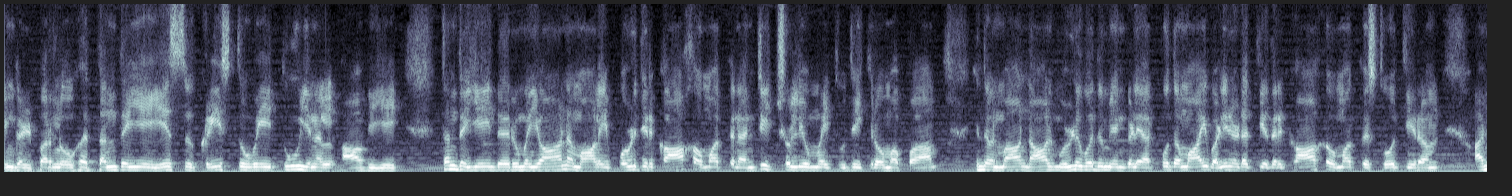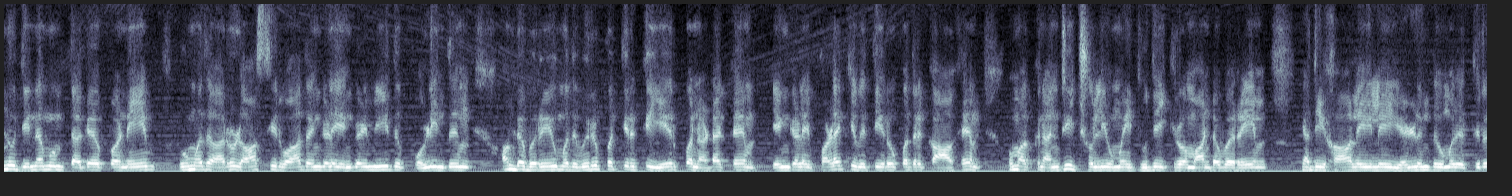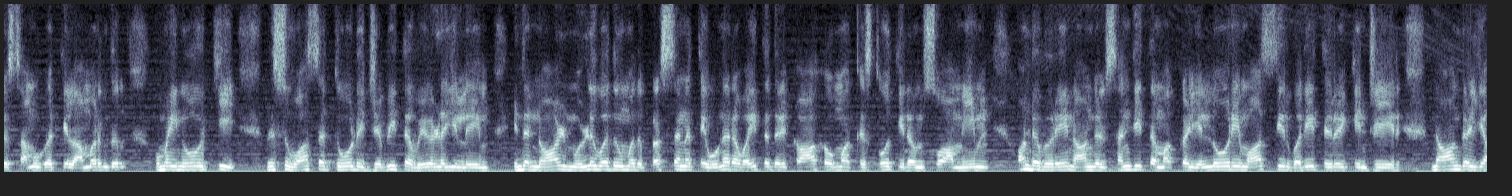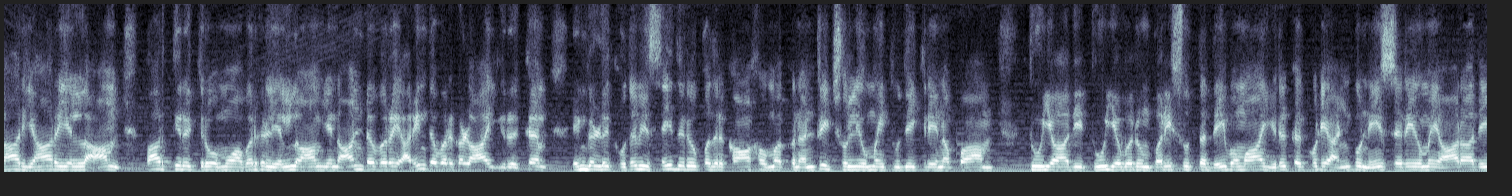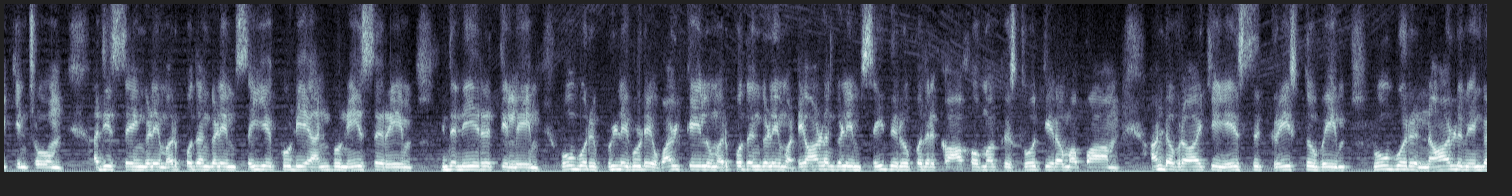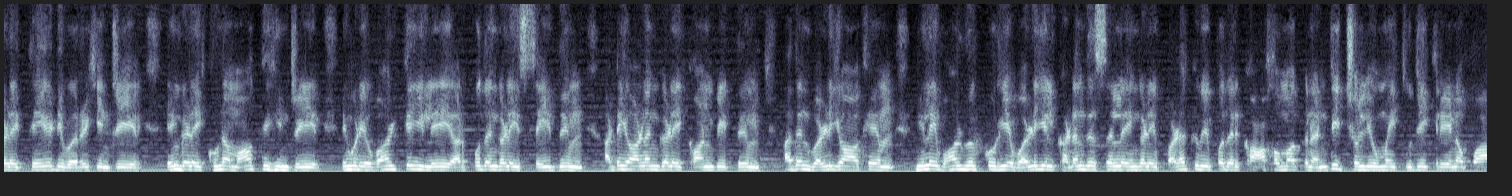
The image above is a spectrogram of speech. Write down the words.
எங்கள் பரலோக தந்தையே இயேசு கிறிஸ்துவே தூயனல் ஆவியே. தந்தையே இந்த அருமையான மாலை பொழுதிற்காக உமக்கு நன்றி சொல்லி உம்மை துதிக்கிறோம் அப்பா. இந்த மா நாள் முழுவதும் எங்களை அற்புதமாய் வழிநடத்தியதற்காக உமக்கு ஸ்தோத்திரம். அணு தினமும் தகப்பனே உமது அருள் ஆசீர்வாதங்களை எங்கள் மீது பொழிந்து ஆண்டவரே உமது விருப்பத்திற்கு ஏற்ப நடக்க எங்களை பழக்கி வைத்து இருப்பதற்காக உமக்கு நன்றி சொல்லி உம்மை துதிக்கிறோம் ஆண்டவரே. அதிகாலையிலே எழுந்து உமது திரு சமூகத்தில் அமர்ந்து உமை நோக்கி விசுவாசத்தோடு ஜெபித்த வேளையிலே இந்த நாள் முழுவதும் உமது பிரசன்னத்தை உணர வைத்ததற்காக உமக்கு ஸ்தோத்திரம் சுவாமி. ஆண்டவரே நாங்கள் சந்தித்த மக்கள் எல்லோரையும் ஆசீர்வதித்திருக்கின்றீர். நாங்கள் யார் யாரையெல்லாம் பார்த்திருக்கிறோமோ அவர்கள் எல்லாம் என் ஆண்டவரை அறிந்தவர்களாய் இருக்க எங்களுக்கு உதவி செய்திருப்பதற்காக உமக்கு நன்றி சொல்லி உமை துதிக்கிறேன் அப்பா. தூயாதி தூயவரும் பரிசுத்த தெய்வமாய் இருக்கக்கூடிய அன்பு நேசரையுமே ஆராதிக்கின்றோம். அதிசயங்களையும் அற்புதங்களையும் செய்யக்கூடிய அன்பு நேசரே இந்த நேரத்திலே ஒவ்வொரு பிள்ளைகளுடைய வாழ்க்கையிலும் அற்புதங்களையும் அடையாளங்களையும் செய்திருப்பதற்காக உமக்கு ஸ்தோத்திரம் அப்பா. ஆண்டவராகிய இயேசு கிறிஸ்துவை ஒவ்வொரு நாளும் எங்களை தேடி வருகின்றீர் எங்களை குணமாக்குகின்றீர். எங்களுடைய வாழ்க்கையிலே அற்புதங்களை செய்து அடையாளங்களை காண்பித்து அதன் வழியாக நிலை வாழ்வுக்குரிய வழியில் கடந்து செல்ல எங்களை பழக்குவிப்பதற்காக உமக்கு நன்றி சொல்லி உமை துதிக்கிறேன் அப்பா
